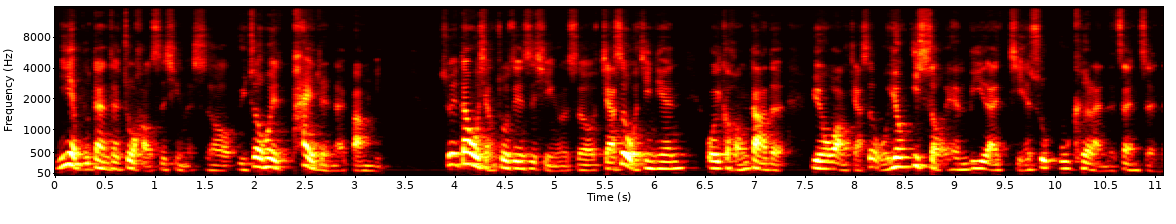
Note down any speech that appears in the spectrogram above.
你也不但在做好事情的时候，宇宙会派人来帮你。所以，当我想做这件事情的时候，假设我今天我一个宏大的愿望，假设我用一首 MV 来结束乌克兰的战争，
